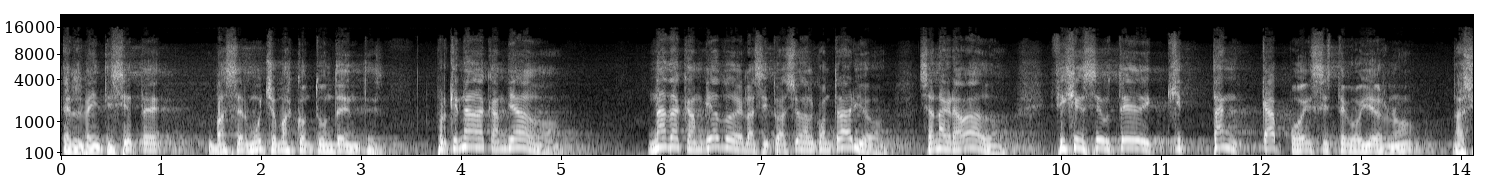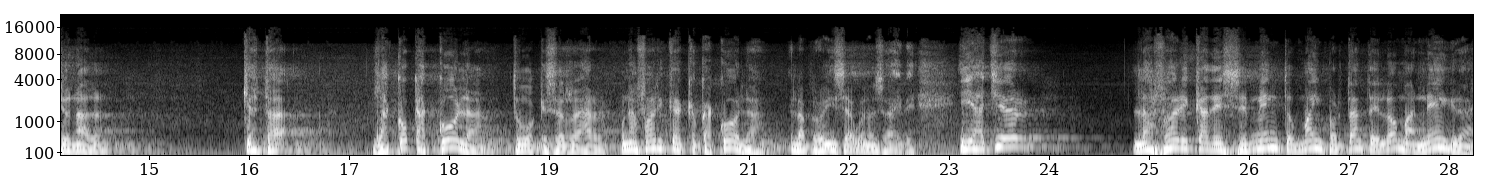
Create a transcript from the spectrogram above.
el 27 va a ser mucho más contundente, porque nada ha cambiado, nada ha cambiado de la situación, al contrario, se han agravado. Fíjense ustedes qué tan capo es este gobierno nacional que hasta la Coca-Cola tuvo que cerrar, una fábrica de Coca-Cola en la provincia de Buenos Aires. Y ayer la fábrica de cemento más importante de Loma Negra,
